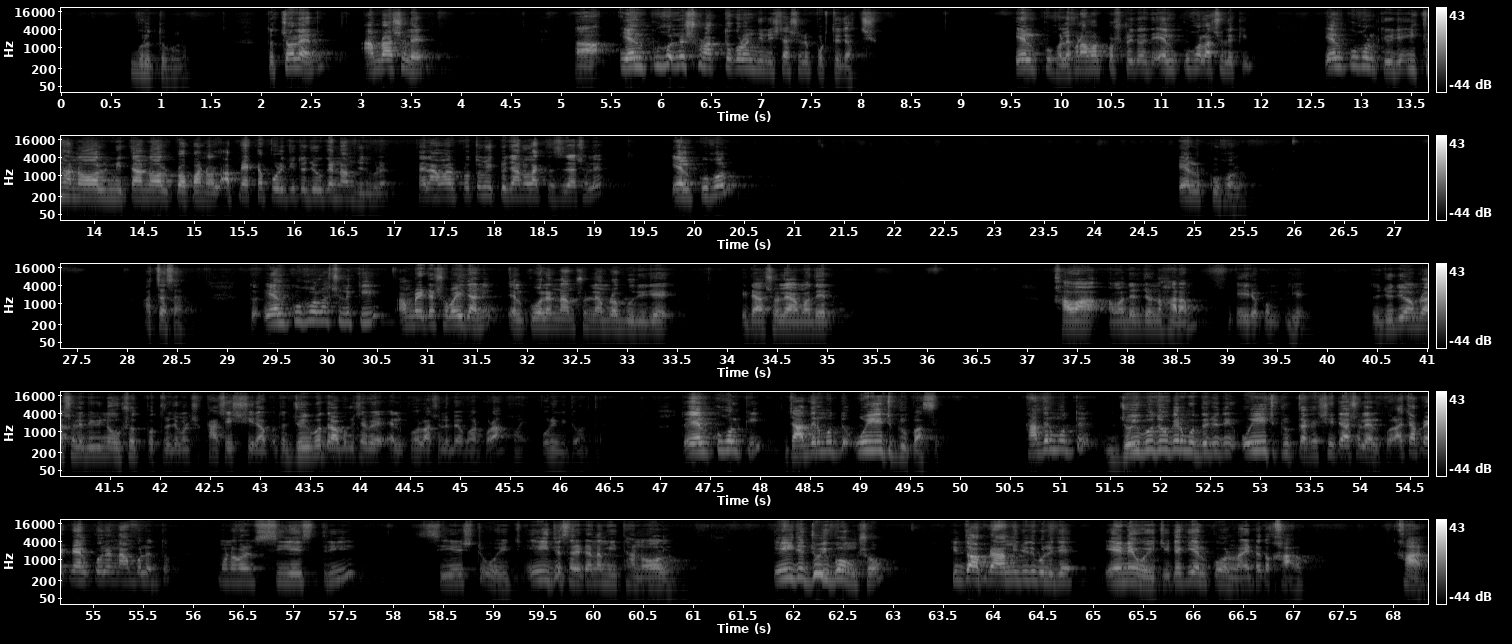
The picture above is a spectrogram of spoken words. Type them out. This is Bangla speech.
গুরুত্বপূর্ণ। তো চলেন, আমরা আসলে অ্যালকোহলের শনাক্তকরণ জিনিসটা আসলে পড়তে যাচ্ছি। অ্যালকোহল এখন আমার প্রশ্ন যে অ্যালকোহল আসলে কি? অ্যালকোহল কি? যে ইথানল, মিথানল, প্রপানল। আপনি একটা পরিচিত যৌগের নাম যদি বলেন, তাহলে আমার প্রথমে একটু জানা লাগতেছে যে আসলে অ্যালকোহল অ্যালকোহল। আচ্ছা স্যার, তো অ্যালকোহল আসলে কি? আমরা এটা সবাই জানি। অ্যালকোহলের নাম শুনলে আমরা বুঝি যে এটা আসলে আমাদের খাওয়া আমাদের জন্য হারাম, এইরকম ইয়ে। তো যদিও আমরা আসলে বিভিন্ন ঔষধপত্র, যেমন কাশির সিরাপ, অর্থাৎ জৈব দ্রাবক হিসেবে অ্যালকোহল আসলে ব্যবহার করা হয় পরিমিত মাত্রায়। তো অ্যালকোহল কি? যাদের মধ্যে ওএইচ গ্রুপ আছে। কাদের মধ্যে? জৈব যৌগের মধ্যে যদি ওএইচ গ্রুপ থাকে, সেটা আসলে অ্যালকোহল আচ্ছা আপনি একটা অ্যালকোহলের নাম বলেন তো। মনে করেন CH three CH two OH এই যে স্যার এটার নাম ইথানল। এই যে জৈব অংশ, কিন্তু আপনার আমি যদি বলি যে এনএওইচ এটা কি অ্যালকোহল না? এটা তো ক্ষারক ক্ষার।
